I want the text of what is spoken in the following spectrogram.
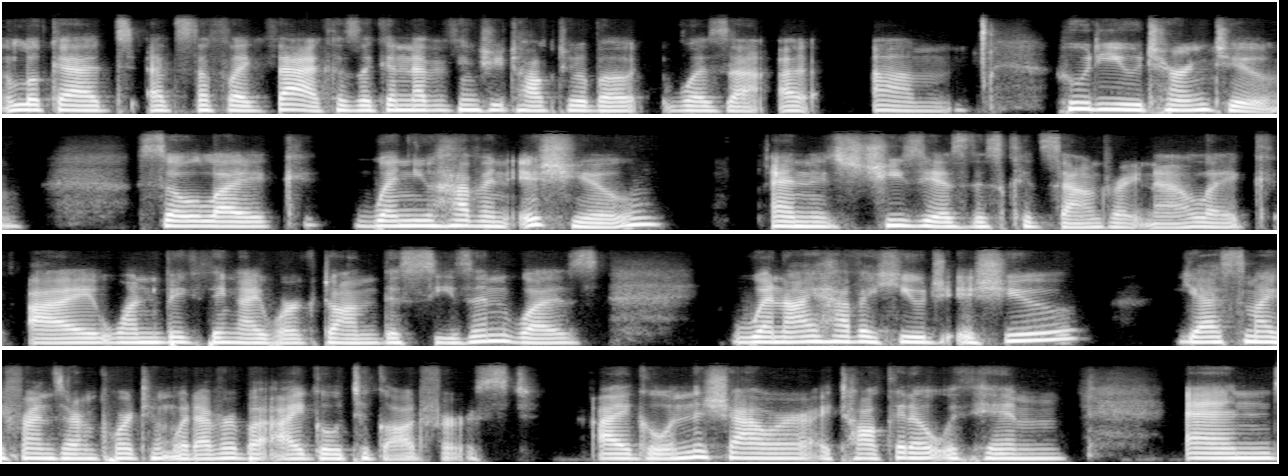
look at at stuff like that because like another thing she talked to about was uh, uh, um who do you turn to? So like when you have an issue, and as cheesy as this could sound right now, like I, one big thing I worked on this season was when I have a huge issue, yes, my friends are important, whatever, but I go to God first. I go in the shower, I talk it out with Him. And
